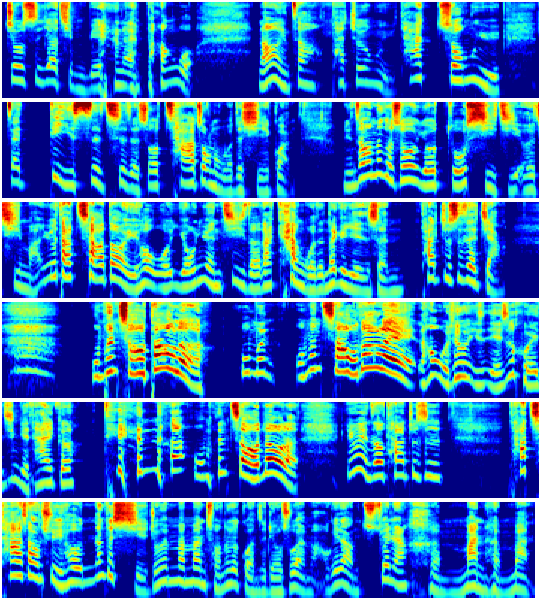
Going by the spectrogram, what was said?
就是要请别人来帮我。然后你知道，他终于，他终于在第四次的时候插中了我的血管。你知道那个时候有多喜极而泣吗？因为他插到以后，我永远记得他看我的那个眼神，他就是在讲：“我们找到了，我们我们找到了。”然后我就也是回敬给他一个：“天哪，我们找到了！”因为你知道他就是。它插上去以后，那个血就会慢慢从那个管子流出来嘛。我跟你讲，虽然很慢很慢，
